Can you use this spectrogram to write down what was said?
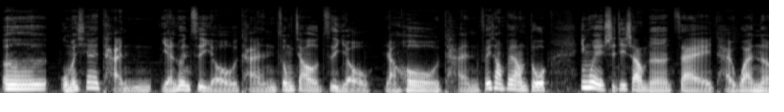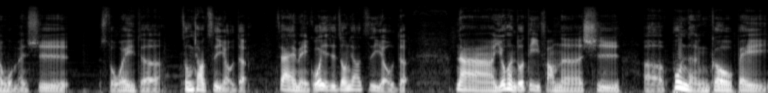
呃，我们现在谈言论自由，谈宗教自由，然后谈非常非常多。因为实际上呢，在台湾呢，我们是所谓的宗教自由的，在美国也是宗教自由的。那有很多地方呢，是呃不能够被，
